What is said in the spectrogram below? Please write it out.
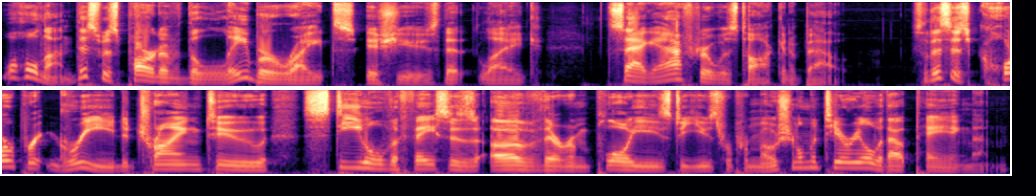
Well, hold on. This was part of the labor rights issues that, like, SAG AFTRA was talking about. So this is corporate greed trying to steal the faces of their employees to use for promotional material without paying them.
